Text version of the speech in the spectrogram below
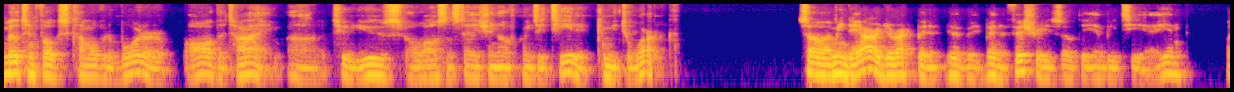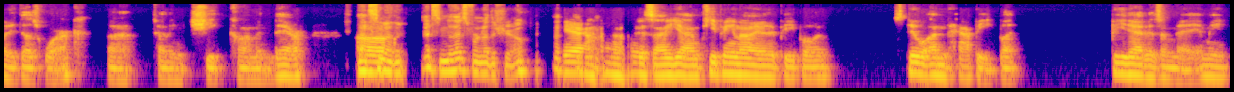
Milton folks come over the border all the time uh, to use a Wollaston Station off Quincy T to commute to work. So, I mean, they are direct beneficiaries of the MBTA, and when it does work, uh, telling cheap comment there. That's uh, another, that's that's for another show. yeah, uh, uh, yeah, I'm keeping an eye on the people, and still unhappy, but be that as it may, I mean,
